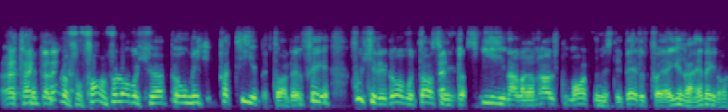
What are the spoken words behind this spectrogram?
Jeg Men tenker hvordan for faen få lov å kjøpe om ikke partiet betaler? Får ikke de lov å ta seg et glass vin eller en øl til maten hvis de vil for egen regning? da?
